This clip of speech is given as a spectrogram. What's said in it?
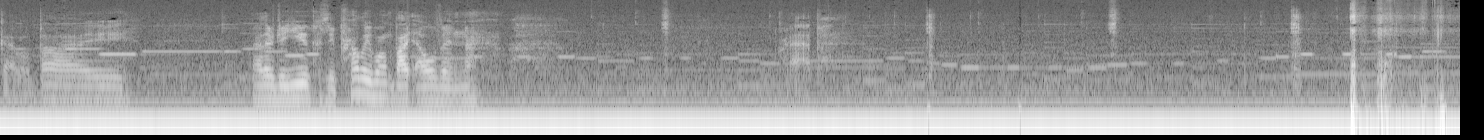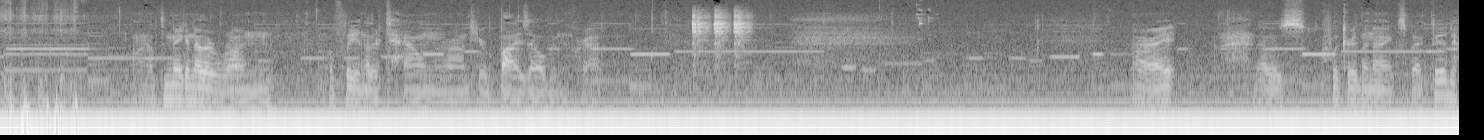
That guy will buy. Neither do you, because he probably won't buy Elven. Crap. I have to make another run. Hopefully another town around here buys Elven crap. Alright. That was quicker than I expected.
